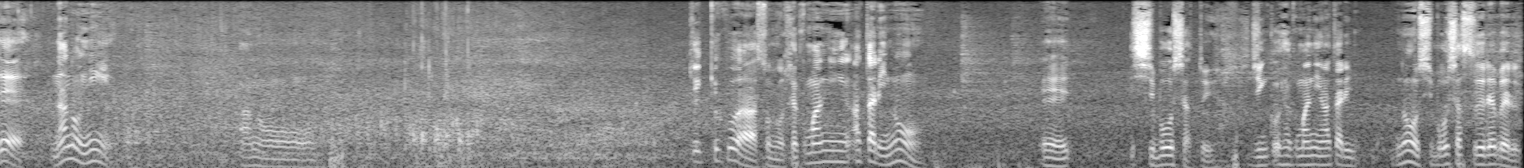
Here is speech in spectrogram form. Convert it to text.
でなのにあのー、結局はその100万人あたりの、えー、死亡者という人口100万人あたりの死亡者数レベル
